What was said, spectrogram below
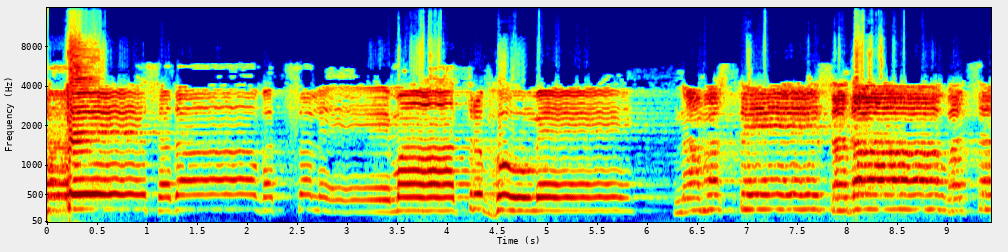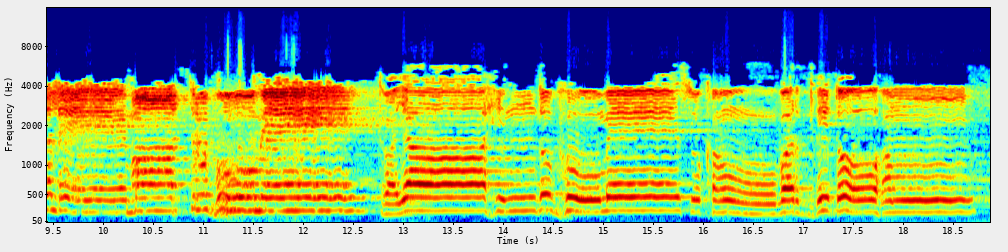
ते सदा वत्सले मातृभूमे। नमस्ते सदा वत्सले मातृभूमे। त्वया हिन्दुभूमे सुखं वर्धितोऽहम्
